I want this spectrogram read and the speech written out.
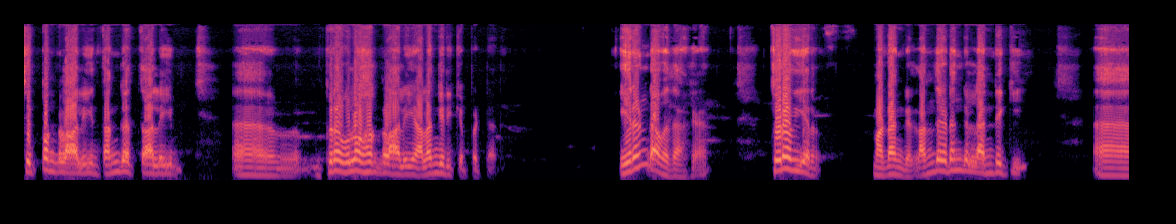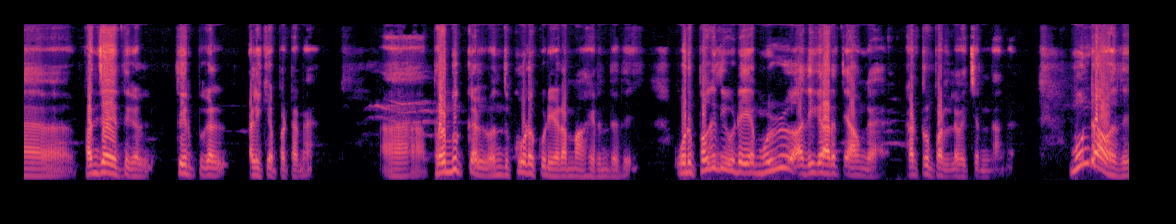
சிற்பங்களாலேயும் தங்கத்தாலேயும் பிற உலோகங்களாலேயும் அலங்கரிக்கப்பட்டது. இரண்டாவதாக துறவியர் மடங்கள். அந்த இடங்களில் அன்றைக்கு பஞ்சாயத்துகள் தீர்ப்புகள் அளிக்கப்பட்டன. பிரபுக்கள் வந்து கூடக்கூடிய இடமாக இருந்தது. ஒரு பகுதியுடைய முழு அதிகாரத்தை அவங்க கற்றுப்பாட்டில் வச்சிருந்தாங்க. மூன்றாவது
